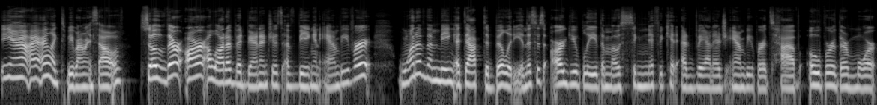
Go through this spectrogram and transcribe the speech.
Yeah, I, I like to be by myself. So there are a lot of advantages of being an ambivert. One of them being adaptability, and this is arguably the most significant advantage ambiverts have over their more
